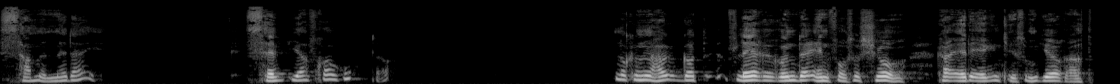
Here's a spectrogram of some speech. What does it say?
sammen med deg sevja fra rota. Noen har gått flere runder inn for å se hva er det egentlig som gjør at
